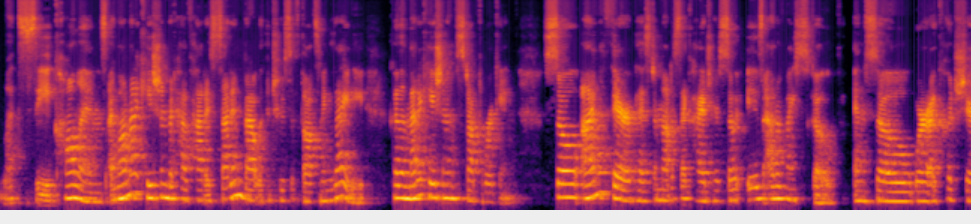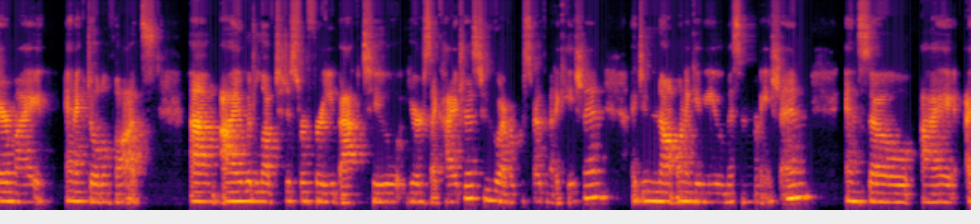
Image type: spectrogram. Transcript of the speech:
let's see, Collins. I'm on medication but have had a sudden bout with intrusive thoughts and anxiety because the medication have stopped working. So I'm a therapist, I'm not a psychiatrist, so it is out of my scope. And so, where I could share my anecdotal thoughts, um, I would love to just refer you back to your psychiatrist, who whoever prescribed the medication. I do not want to give you misinformation. And so I I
